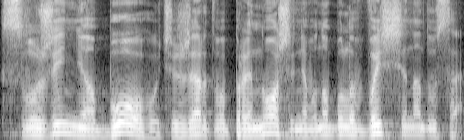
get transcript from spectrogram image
служіння Богу чи жертвоприношення, воно було вище над усе.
